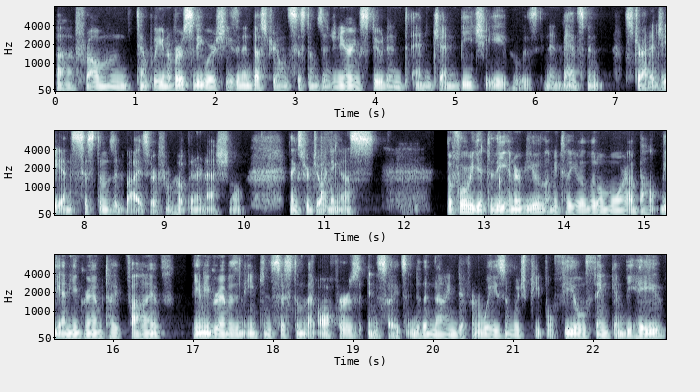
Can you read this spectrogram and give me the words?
uh, from Temple University, where she's an industrial and systems engineering student, and Jen Beachy, who is an advancement strategy and systems advisor from Hope International. Thanks for joining us. Before we get to the interview, let me tell you a little more about the Enneagram Type 5. The Enneagram is an ancient system that offers insights into the nine different ways in which people feel, think, and behave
